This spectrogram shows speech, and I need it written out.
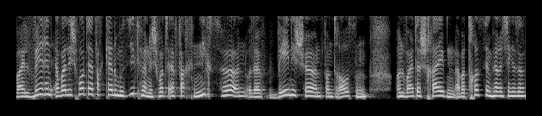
Weil während, weil ich wollte einfach keine Musik hören, ich wollte einfach nichts hören oder wenig hören von draußen und weiter schreiben. Aber trotzdem höre ich so,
